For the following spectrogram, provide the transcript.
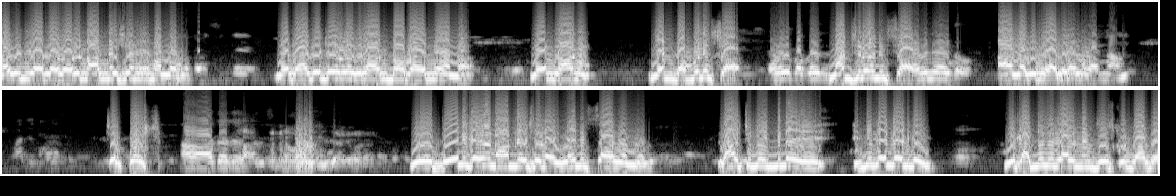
నవీన్ యాదవ్ గారు నామినేషన్ ఏమన్నారు? నేను రాజకీయాల్లోకి రాను బాబా అని అన్నా. నేను రాను. నేను డబ్బులు ఇస్తా. మనుషులను ఇస్తా. ఆ నవీన్ యాదవ్. Check post. దేనికైనా నామినేషన్ అయ్యి నేను ఇస్తాను అన్నాడు. లాస్ట్ ఇండినే ఇండిపెండెంట్గా నీకు అన్ని విధాలు నేను చూసుకుంటా అంటే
